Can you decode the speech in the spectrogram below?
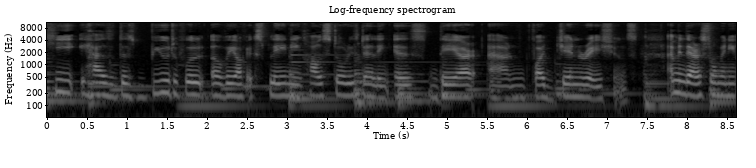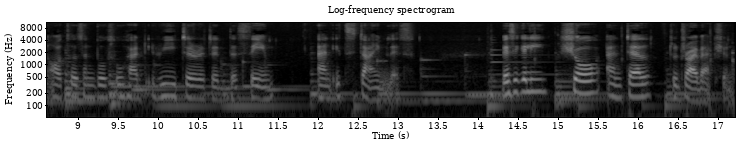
he has this beautiful uh, way of explaining how storytelling is there and for generations. I mean there are so many authors and books who had reiterated the same and it's timeless basically show and tell to drive action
